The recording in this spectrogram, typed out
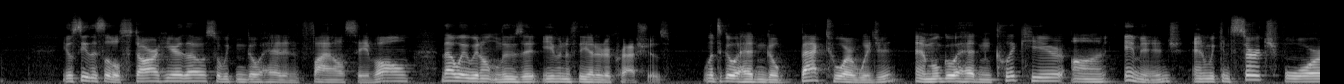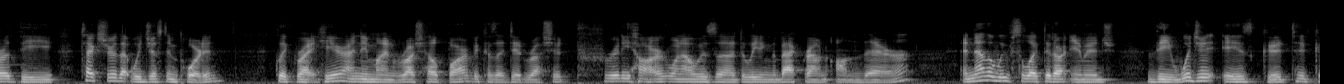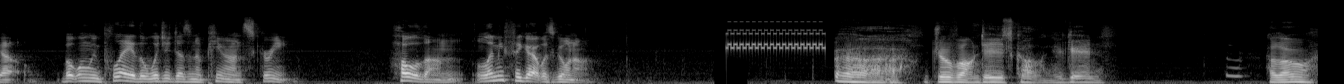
You'll see this little star here though, so we can go ahead and file save all. That way we don't lose it even if the editor crashes. Let's go ahead and go back to our widget and we'll go ahead and click here on image and we can search for the texture that we just imported. Click right here. I named mine Rush Health Bar because I did rush it pretty hard when I was uh, deleting the background on there. And now that we've selected our image, the widget is good to go. But when we play, the widget doesn't appear on screen. Hold on, let me figure out what's going on. Ugh, Joe Von D's calling again. Hello?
